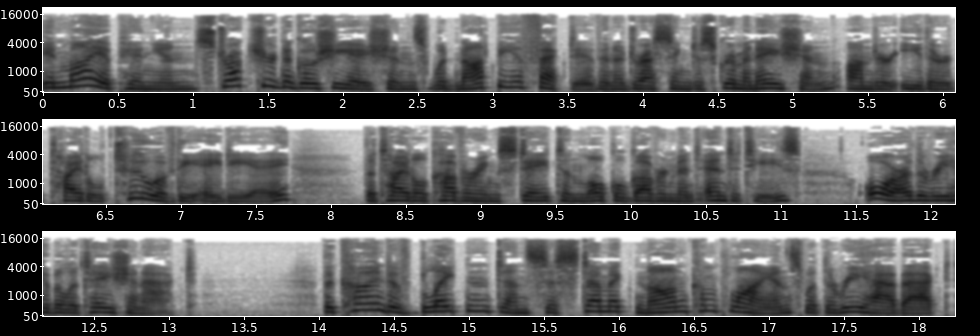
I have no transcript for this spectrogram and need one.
In my opinion, structured negotiations would not be effective in addressing discrimination under either Title II of the ADA, the title covering state and local government entities, or the Rehabilitation Act. The kind of blatant and systemic noncompliance with the Rehab Act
